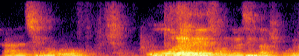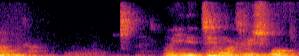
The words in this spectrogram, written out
라는 제목으로 우울에 대해서 오늘 생각해 보려 합니다. 오늘 이 제목을 들으시고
